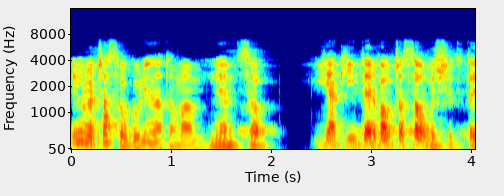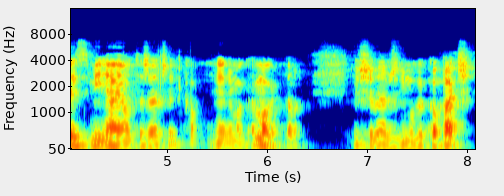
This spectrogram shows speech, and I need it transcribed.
Nie wiem, ile czasu ogólnie na to mam. Nie wiem, co... Jaki interwał czasowy się tutaj zmieniają te rzeczy? Kop? Nie, nie mogę. Mogę, dobra. Już się bałem, że nie mogę kopać.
